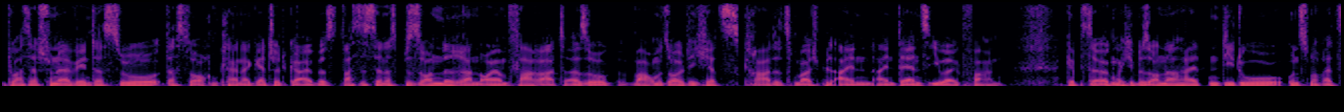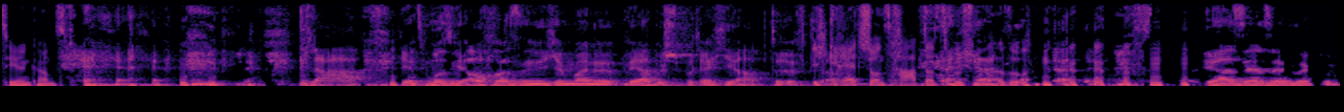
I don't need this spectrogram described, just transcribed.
Du hast ja schon erwähnt, dass du, dass du auch ein kleiner Gadget-Guy bist. Was ist denn das Besondere an eurem Fahrrad? Also warum sollte ich jetzt gerade zum Beispiel ein, ein Dance-E-Bike fahren? Gibt es da irgendwelche Besonderheiten, die du uns noch erzählen kannst? Klar, jetzt muss ich aufpassen, wenn ich in meine Werbespreche abdrifte. Ich grätsche uns hart dazwischen. Also. ja, sehr, sehr, sehr gut.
